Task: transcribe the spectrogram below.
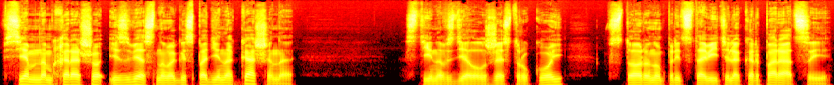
всем нам хорошо известного господина Кашина, Стинов сделал жест рукой в сторону представителя корпорации.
